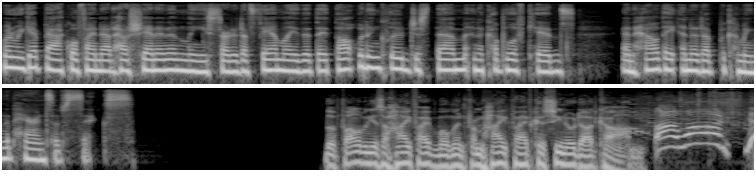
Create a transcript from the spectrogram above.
When we get back, we'll find out how Shannon and Lee started a family that they thought would include just them and a couple of kids, and how they ended up becoming the parents of six. The following is a high five moment from highfivecasino.com. I won!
